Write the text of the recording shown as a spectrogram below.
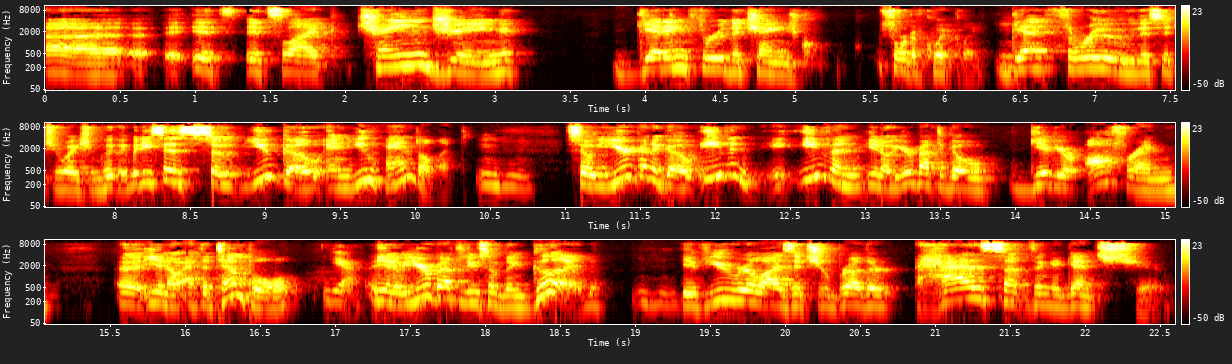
Uh, it's it's like changing, getting through the change sort of quickly, get through the situation quickly. But he says, so you go and you handle it. So you're going to go even even you know you're about to go give your offering. Uh, you know, at the temple, Yeah. you know, you're about to do something good. If you realize that your brother has something against you,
